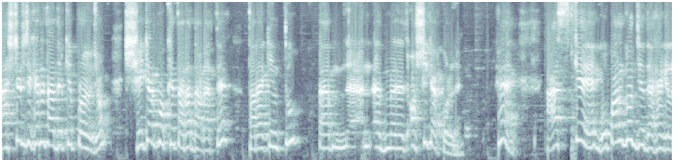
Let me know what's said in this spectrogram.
রাষ্ট্রের যেখানে তাদেরকে প্রয়োজন সেটার পক্ষে তারা দাঁড়াতে, তারা কিন্তু অস্বীকার করলেন। হ্যাঁ আজকে গোপালগঞ্জ যে দেখা গেল,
